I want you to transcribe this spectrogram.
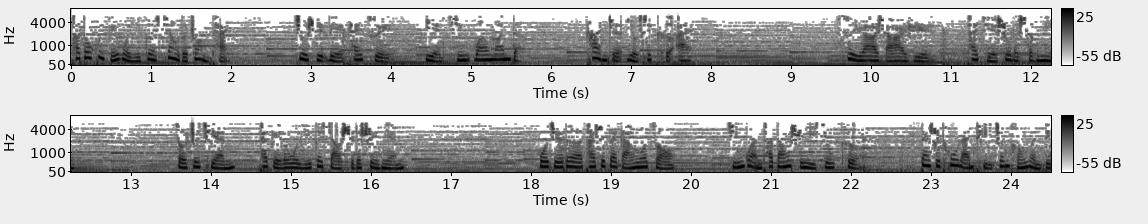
他都会给我一个笑的状态，就是咧开嘴，眼睛弯弯的，看着有些可爱。四月二十二日，他结束了生命，走之前。他给了我一个小时的睡眠，我觉得他是在赶我走。尽管他当时已休克，但是突然体征很稳定，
